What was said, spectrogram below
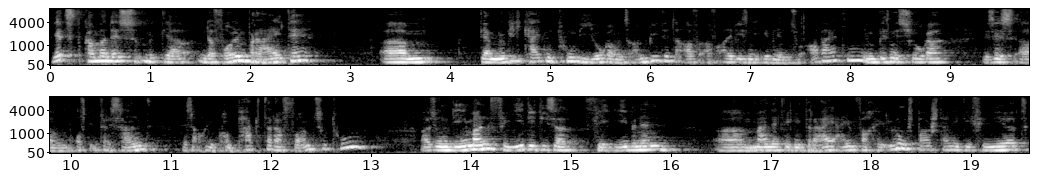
Jetzt kann man das der, in der vollen Breite ähm, der Möglichkeiten tun, die Yoga uns anbietet, auf, auf all diesen Ebenen zu arbeiten. Im Business Yoga ist es ähm, oft interessant, das auch in kompakterer Form zu tun. Also indem man für jede dieser vier Ebenen äh, meinetwegen drei einfache Übungsbausteine definiert,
